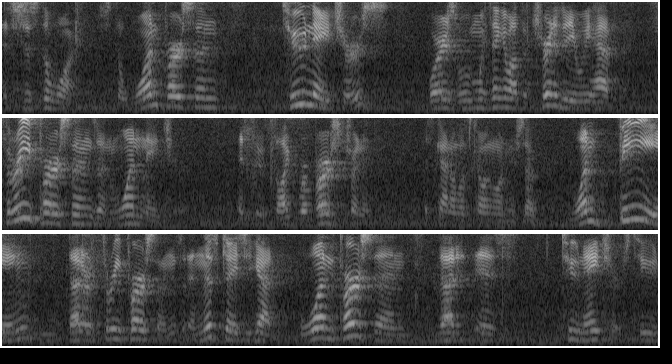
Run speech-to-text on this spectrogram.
It's just the one. Just the one person, two natures. Whereas when we think about the Trinity, we have three persons and one nature. It's, it's like reverse Trinity. That's kind of what's going on here. So one being that are three persons. In this case, you got one person that is two natures, two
